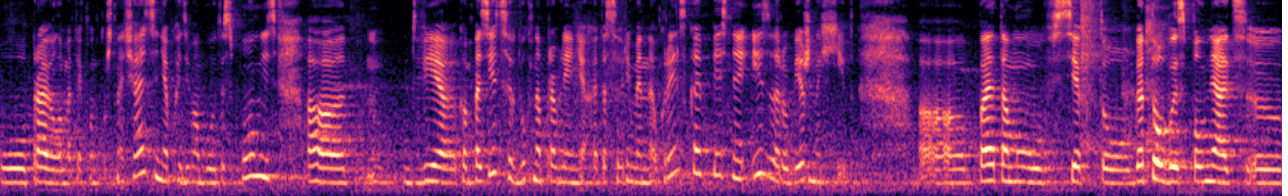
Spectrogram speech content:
по правилам этой конкурсной части необходимо будет исполнить э, две композиции в двух направлениях. Это современная украинская песня и зарубежный хит. Э, Поэтому все, кто готовы исполнять, э,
